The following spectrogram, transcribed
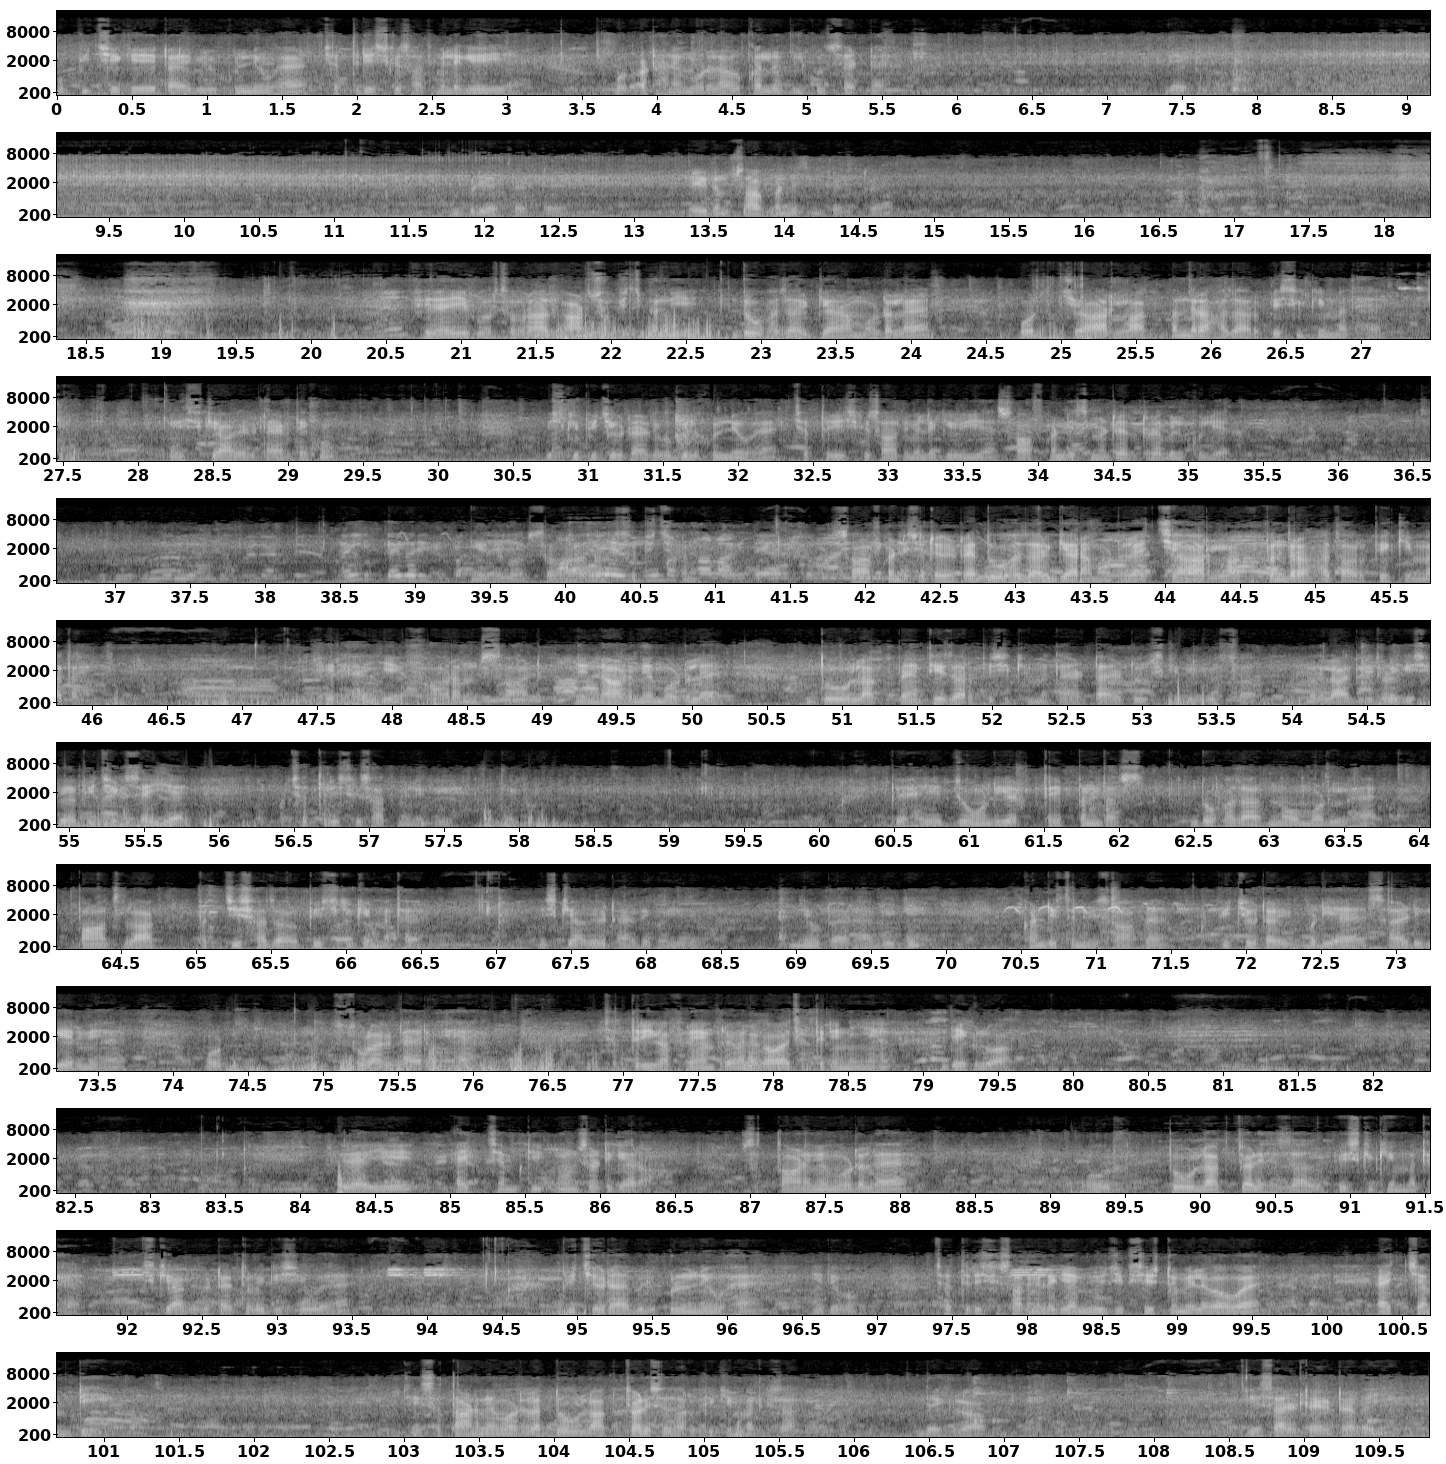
वो पीछे के टायर बिल्कुल न्यू है, छत्तीस के साथ में लगी हुई है, और अठानवे मॉडल है, और कलर बिल्कुल सेट है। देख लो। बढ़िया सेट है। एकदम साफ़ कंडीशन ट्रैक्टर है। फिर है एक और स्वराज आठ सौ पचपन, ये दो हज़ार ग्यारह मॉडल है और चार लाख पंद्रह हज़ार रुपये इसकी कीमत है। इसके आगे का टायर देखो। इसके पीछे का टायर देखो, बिल्कुल न्यू है। छत्तीस के साथ में लगी हुई है। साफ़ कंडीशन में ट्रैक्टर है, बिल्कुल यार ये देखो हज़ार पचपन साफ़ कंडीशन ट्रैक्टर है, दो हज़ार ग्यारह मॉडल है, चार लाख पंद्रह हज़ार रुपये कीमत है। फिर है ये फार्म साठ, निन्यानवे मॉडल है, दो लाख पैंतीस हज़ार रुपये की कीमत है। टायर टूर इसकी बिल्कुल मतलब आगे थोड़ी घिसी है, पीछे की सही है, छत्तीस के साथ मिलेगी देखो। फिर है ये जोन डियर तिरपन दस, दो हज़ार नौ मॉडल है, पाँच लाख पच्चीस हज़ार रुपये इसकी कीमत है। इसके आगे का टायर देखो, ये न्यू टायर आगे की। कंडीशन भी साफ़ है। पीछे का टायर बढ़िया है साइड गियर में है और सोलह का टायर भी है। छतरी का फ्रेम फ्रेम लगा हुआ है, छतरी नहीं है। देख लो आप। फिर ये एच एम टी उनसठ ग्यारह। सत्तानवे मॉडल है और दो लाख चालीस हज़ार रुपये इसकी कीमत है। इसके आगे का टायर थोड़े घिसे हुए हैं। पीछे का टायर बिल्कुल न्यू है। ये देखो। छत्तीस के साथ में लगे म्यूज़िक सिस्टम भी लगा हुआ है। एच एम टी सत्तानवे मॉडल है। दो लाख चालीस हज़ार रुपये कीमत के साथ। देख लो आप। ये सारे ट्रैक्टर भाई।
